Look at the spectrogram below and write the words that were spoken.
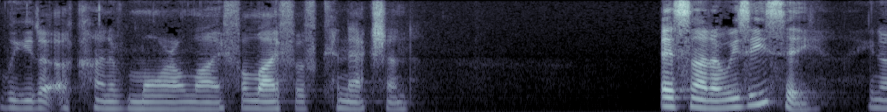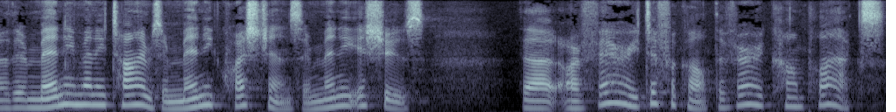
lead a, a kind of moral life, a life of connection. It's not always easy. You know, there are many, many times, there are many questions, there are many issues that are very difficult, they're very complex.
